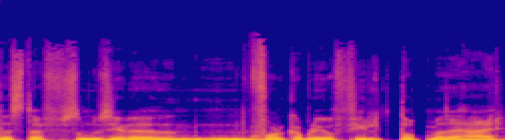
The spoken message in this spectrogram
det stuff, som du sier. Det, folka blir jo fylt opp med det her.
